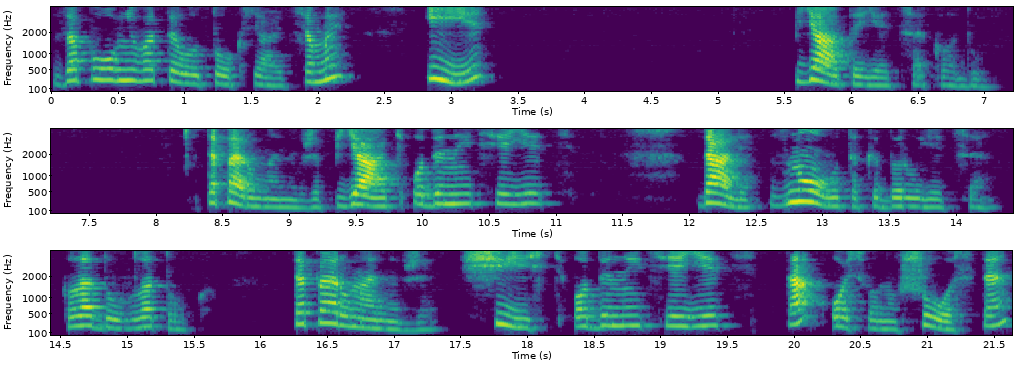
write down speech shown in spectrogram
заповнювати лоток яйцями і п'яте яйце кладу. Тепер у мене вже 5 одиниць яєць. Далі знову таки беру яйце, кладу в лоток. Тепер у мене вже 6 одиниць яєць. Так, ось воно шосте.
